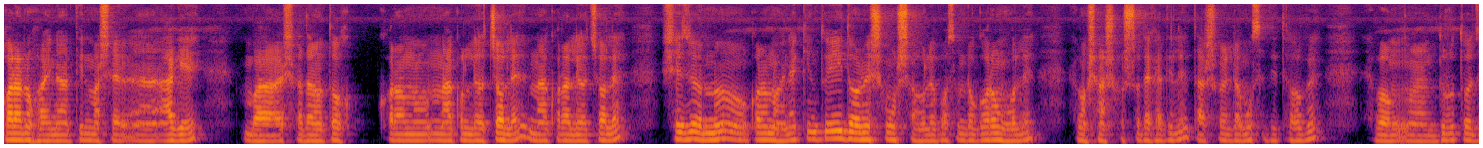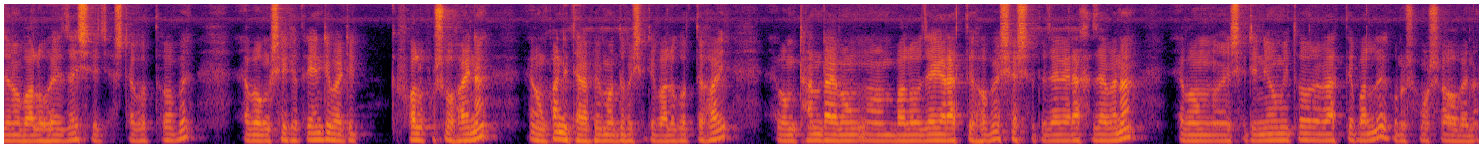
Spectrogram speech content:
করানো হয় না তিন মাসের আগে বা সাধারণত করানো না করলেও চলে, না করালেও চলে, সেজন্য করানো হয় না। কিন্তু এই ধরনের সমস্যা হলে, প্রচণ্ড গরম হলে এবং শ্বাসকষ্ট দেখা দিলে তার শরীরটা মুছে দিতে হবে এবং দ্রুত যেন ভালো হয়ে যায় সেই চেষ্টা করতে হবে এবং সেক্ষেত্রে অ্যান্টিবায়োটিক ফলপ্রসূ হয় না এবং পানি থেরাপির মাধ্যমে সেটি ভালো করতে হয় এবং ঠান্ডা এবং ভালো জায়গায় রাখতে হবে, শেষ সাথে জায়গায় রাখা যাবে না এবং সেটি নিয়মিত রাখতে পারলে কোনো সমস্যা হবে না।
